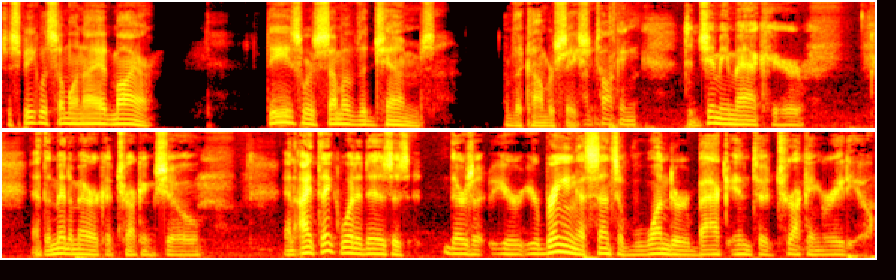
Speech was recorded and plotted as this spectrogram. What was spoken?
to speak with someone I admire. These were some of the gems of the conversation. I'm talking to Jimmy Mack here at the Mid America Trucking Show, and I think what it is is there's a you're you're bringing a sense of wonder back into trucking radio.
